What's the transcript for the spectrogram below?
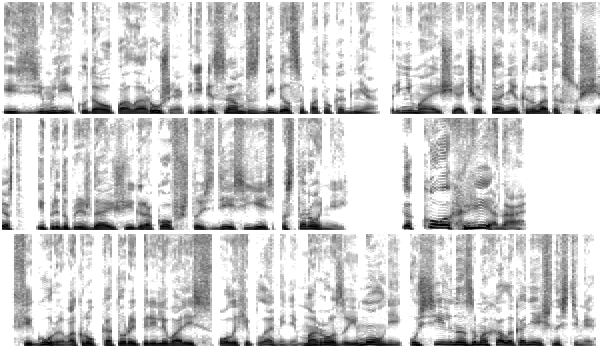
Из земли, куда упало оружие, к небесам вздыбился поток огня, принимающий очертания крылатых существ и предупреждающий игроков, что здесь есть посторонний. Какого хрена? Фигура, вокруг которой переливались сполохи пламени, морозы и молний, усиленно замахала конечностями.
